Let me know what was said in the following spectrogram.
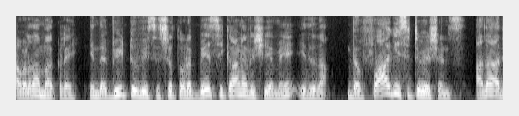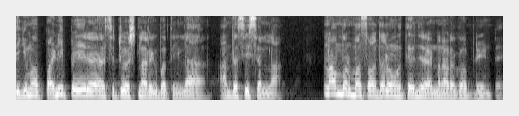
அவ்வளோதான் மக்களே. இந்த வி டு வி சிஸ்டத்தோட பேசிக்கான விஷயமே இதுதான். இந்த ஃபாகி சுச்சுவேஷன்ஸ் அதான் அதிகமாக பனி பெய்கிற சுச்சுவேஷனாக இருக்குது பார்த்தீங்களா? அந்த சீசன்லாம் நவம்பர் மாதம் வந்தாலும் உங்களுக்கு தெரிஞ்ச என்ன நடக்கும் அப்படின்ட்டு.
